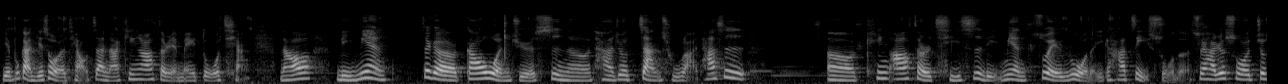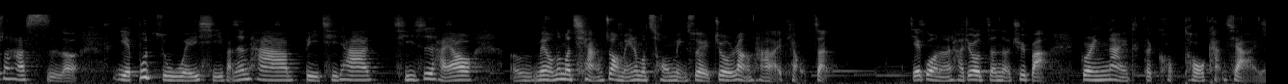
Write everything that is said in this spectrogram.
也不敢接受我的挑战啊。King Arthur 也没多强。”然后里面。这个高文爵士呢，他就站出来，他是呃 King Arthur 骑士里面最弱的一个，他自己说的，所以他就说，就算他死了也不足为奇，反正他比其他骑士还要呃没有那么强壮，没那么聪明，所以就让他来挑战。结果呢，他就真的去把 Green Knight 的头头砍下来了。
